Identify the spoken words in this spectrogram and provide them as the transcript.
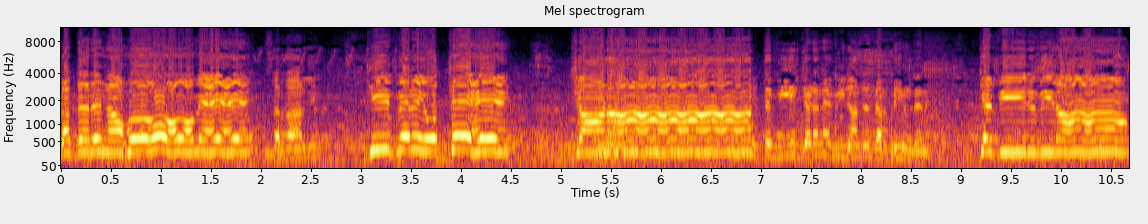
ਕਦਰ ਨਾ ਹੋਵੇ। ਸਰਦਾਰ ਜੀ। ਕੀ ਫਿਰ ਉੱਥੇ ਜਾਣਾ। ਤੇ ਵੀਰ ਜਿਹੜੇ ਨੇ, ਵੀਰਾਂ ਦੇ ਦਰਦੀ ਹੁੰਦੇ ਨੇ। ਕਿ ਵੀਰ ਵੀਰਾਂ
